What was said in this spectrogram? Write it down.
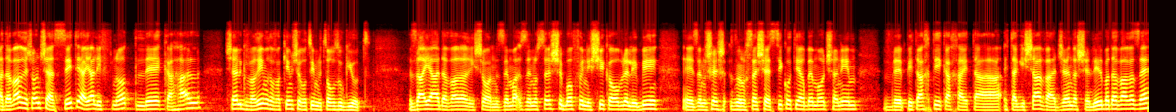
הדבר הראשון שעשיתי היה לפנות לקהל של גברים רווקים שרוצים ליצור זוגיות. זה היה הדבר הראשון, זה, זה נושא שבאופן אישי קרוב לליבי, אה, זה נושא, זה נושא שהעסיק אותי הרבה מאוד שנים ופיתחתי ככה את, ה, את הגישה והאג'נדה שלי בדבר הזה.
